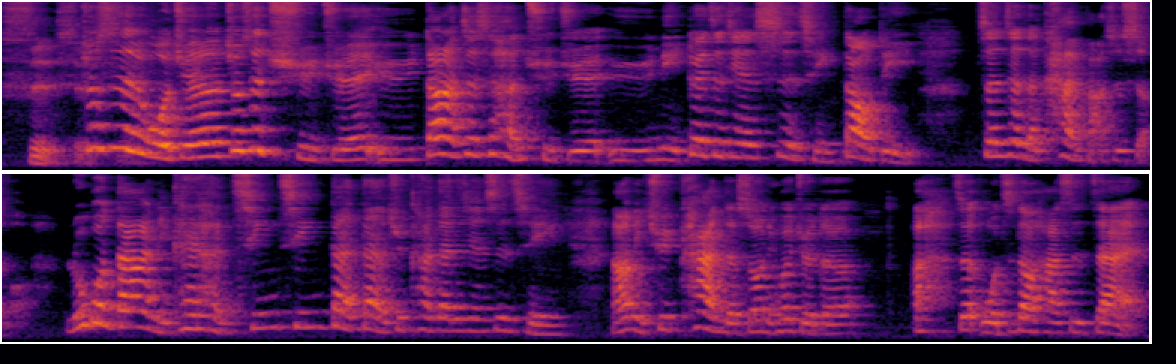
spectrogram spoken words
是是，就是我觉得就是取决于，当然这是很取决于你对这件事情到底真正的看法是什么。如果当然你可以很清清淡淡的去看待这件事情，然后你去看的时候，你会觉得啊，这我知道他是在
